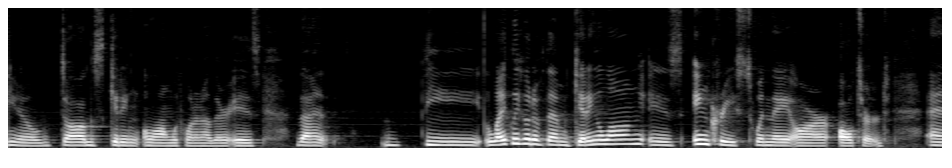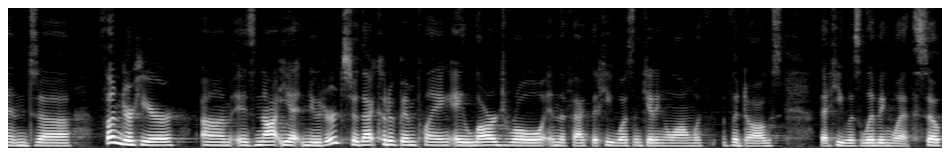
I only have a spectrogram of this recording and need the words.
you know dogs getting along with one another is that the likelihood of them getting along is increased when they are altered. And uh, Thunder here um, is not yet neutered, so that could have been playing a large role in the fact that he wasn't getting along with the dogs that he was living with. So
